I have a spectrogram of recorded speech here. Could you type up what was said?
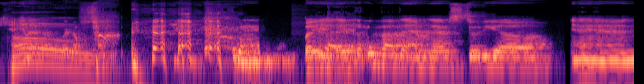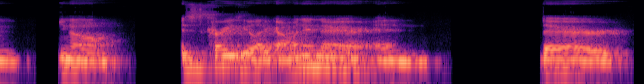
Canada, where the fuck? but yeah, they took us out to Eminem's studio, and you know, it's crazy. Like I went in there, and their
